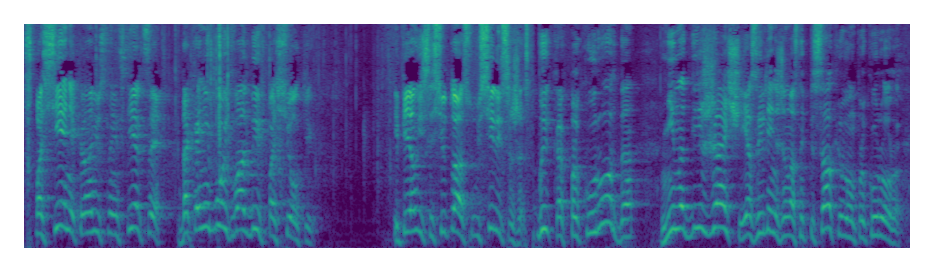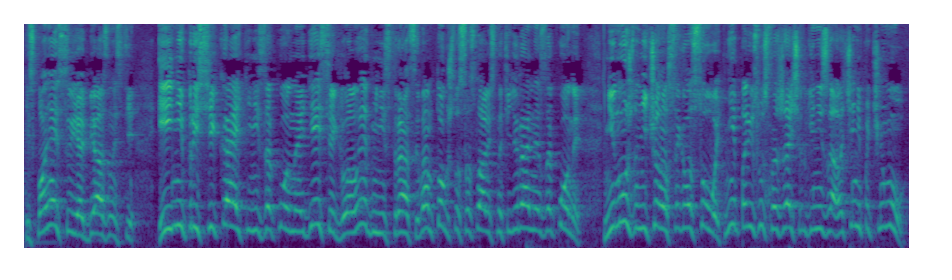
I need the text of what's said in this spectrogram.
спасение, коронавирусная инфекция, так и не будет воды в поселке. Эпидемиологическая ситуация усилится же. Вы как прокурор, да, не надлежащий, я заявление же у нас написал кривому прокурору, исполняйте свои обязанности и не пресекайте незаконное действие главы администрации. Вам только что сослались на федеральные законы. Не нужно ничего нам согласовывать, ни по ресурсоснажающей организации, вообще ни почему.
